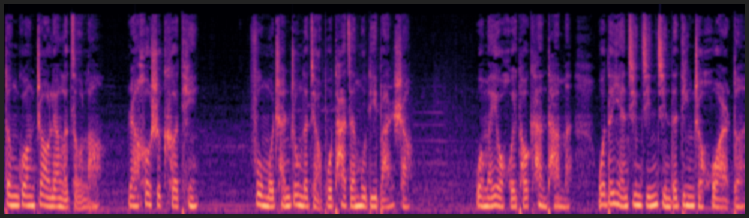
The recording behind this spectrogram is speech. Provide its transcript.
灯光照亮了走廊，然后是客厅。父母沉重的脚步踏在木地板上，我没有回头看他们，我的眼睛紧紧的盯着霍尔顿。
